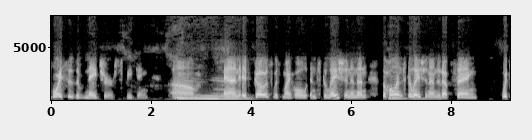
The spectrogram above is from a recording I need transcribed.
voices of nature speaking, um, mm. and it goes with my whole installation. And then the whole installation ended up saying, which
